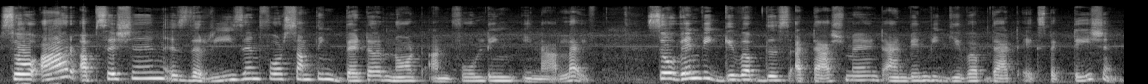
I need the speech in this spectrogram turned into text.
so, our obsession is the reason for something better not unfolding in our life. So, when we give up this attachment and when we give up that expectation,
